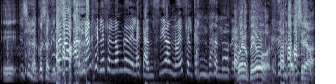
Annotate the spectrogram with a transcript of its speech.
eh, es una cosa que... No, no, Arcángel es el nombre de la canción, no es el cantante. Bueno, peor. O sea,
